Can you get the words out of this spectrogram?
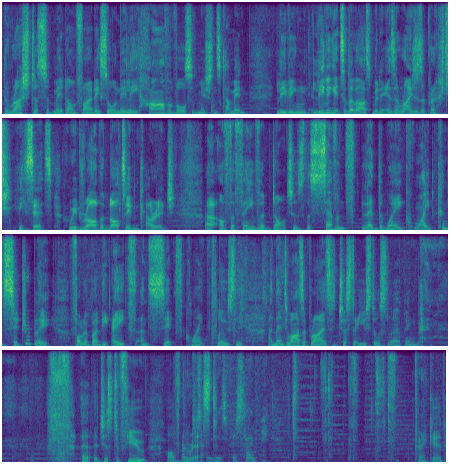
The rush to submit on Friday saw nearly half of all submissions come in, leaving leaving it to the last minute is a writer's approach. He says we'd rather not encourage. Uh, of the favoured doctors, the seventh led the way quite considerably, followed by the eighth and sixth quite closely, and then to our surprise, just are you still slurping? Ben? uh, just a few of the I'm rest. Very good.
